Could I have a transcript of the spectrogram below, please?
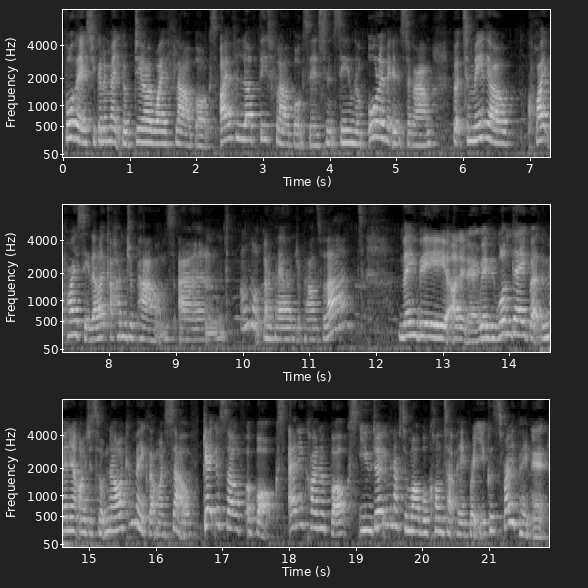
For this you're going to make your DIY flower box. I've loved these flower boxes since seeing them all over Instagram but to me they are quite pricey. They're like a hundred pounds and I'm not going to pay a hundred pounds for that maybe, I don't know, maybe one day, but at the minute I just thought, no, I can make that myself. Get yourself a box, any kind of box. You don't even have to marble contact paper it, you could spray paint it.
